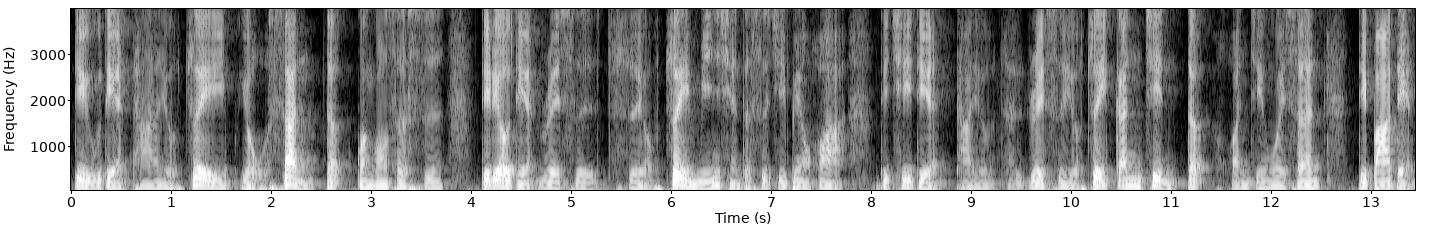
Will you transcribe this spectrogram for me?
第五点，它有最友善的观光设施。第六点，瑞士是有最明显的四季变化。第七点，它有瑞士有最干净的环境卫生。第八点，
